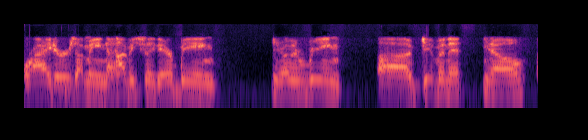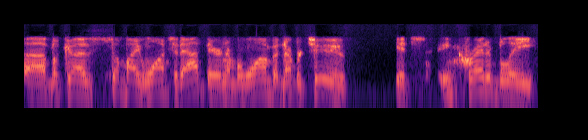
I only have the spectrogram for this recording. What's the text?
writers. I mean, obviously they're being, you know, they're being uh, given it, you know, uh, because somebody wants it out there. Number one, but number two, it's incredibly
